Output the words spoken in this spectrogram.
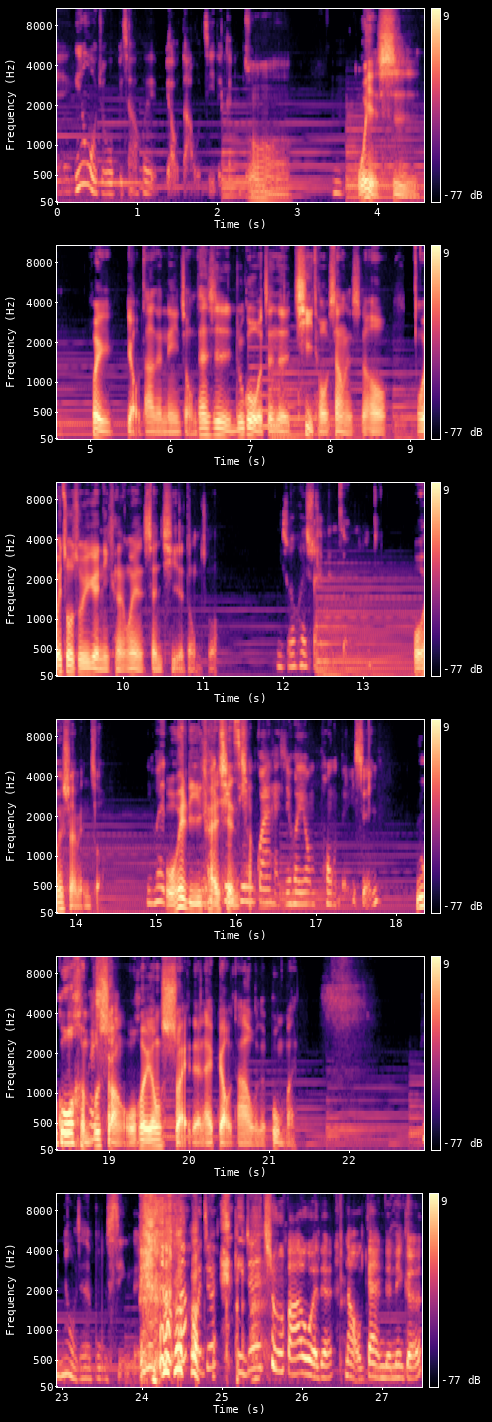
哎，因为我觉得我比较会表达我自己的感觉。哦，嗯，我也是会表达的那一种，但是如果我真的气头上的时候，我会做出一个你可能会很生气的动作。你说会甩门走吗？我会甩门走。你会？我会离开现场。关还是会用砰的一声？如果我很不爽，我会用甩的来表达我的不满。那我真的不行哎！我就你就会触发我的脑干的那个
